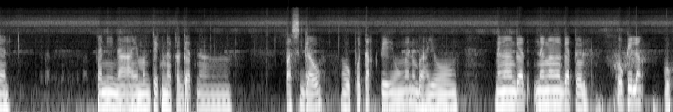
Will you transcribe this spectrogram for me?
Yan. Kanina ay muntik na kagat ng pasgaw o putakti yung ano ba yung nangangagat nangangagat tol okay lang oh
